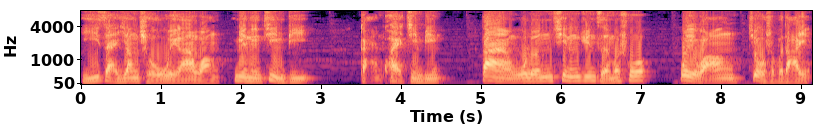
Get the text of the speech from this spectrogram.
一再央求魏安王命令晋逼赶快进兵，但无论信陵君怎么说。魏王就是不答应，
